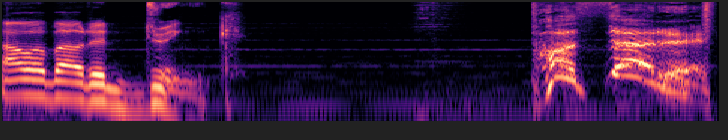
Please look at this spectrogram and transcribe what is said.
How about a drink? Pathetic!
